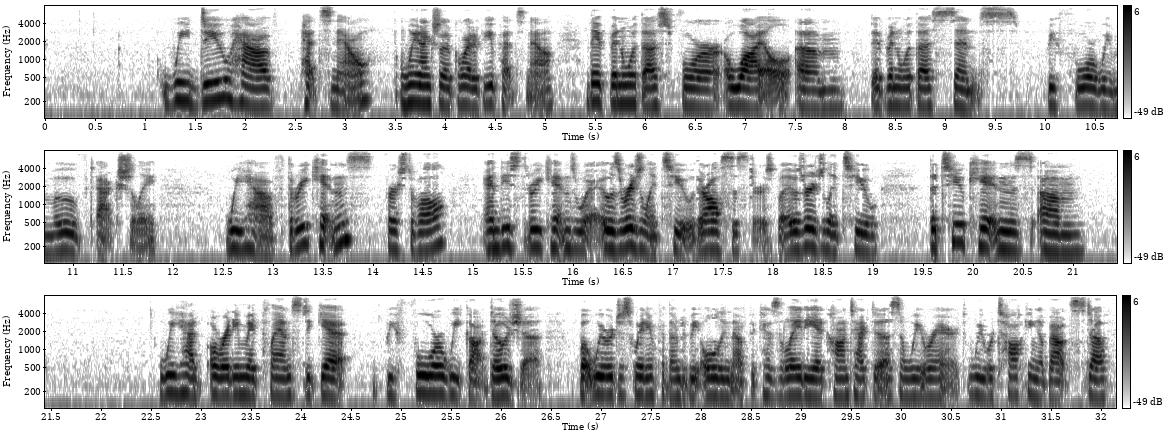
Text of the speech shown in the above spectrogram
we do have pets now. We actually have quite a few pets now. They've been with us for a while. Um, they've been with us since before we moved, actually. We have three kittens, first of all, and these three kittens, were, it was originally two. They're all sisters, but it was originally two. The two kittens, um, we had already made plans to get before we got Doja, but we were just waiting for them to be old enough because the lady had contacted us and we were we were talking about stuff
